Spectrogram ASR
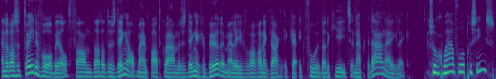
En dat was het tweede voorbeeld van dat er dus dingen op mijn pad kwamen, dus dingen gebeurden in mijn leven waarvan ik dacht, ik, ik voel dat ik hier iets in heb gedaan eigenlijk. Zorg waarvoor precies?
